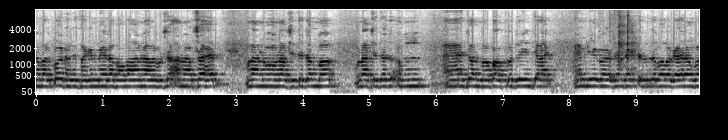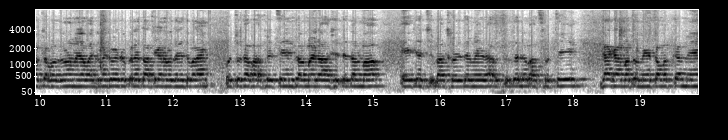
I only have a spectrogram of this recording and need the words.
নম্বর কোয়ার্টারে থাকেন মেয়েরা বাবা আনোয়ার হোসেন আনোয়ার সাহেব। ওনার উনাশিতে জন্ম ওনার আহ, জন্ম পাসপোর্ট দুই ইঞ্চার এম বি এ করেছেন দেখতে শুনতে ভালো গায়ের বর্ষা ভদ্রন মেয়ের মাধ্যমে যোগাযোগ করলে তার ঠিকানা খুঁজে নিতে পারেন। উচ্চতা পাসপোর্ট তিন জন্ম হলো আশিতে জন্ম। এইচএসসি পাস করেছে মেয়েরা, উচ্চতা হলো পাসপোর্ট তিন। দেখার মতো মেয়ে, চমৎকার মেয়ে,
